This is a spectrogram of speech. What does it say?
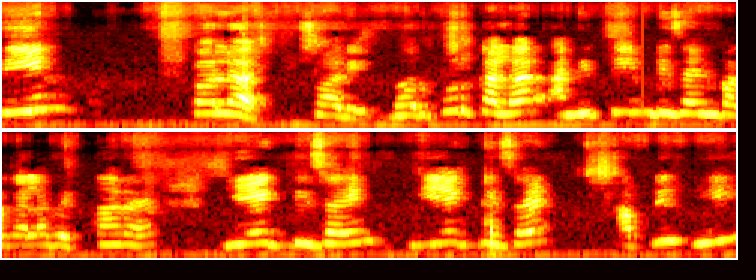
तीन कलर सॉरी भरपूर कलर आणि तीन डिझाईन बघायला भेटणार आहे. ही एक डिझाईन ही एक डिझाईन आपली ही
